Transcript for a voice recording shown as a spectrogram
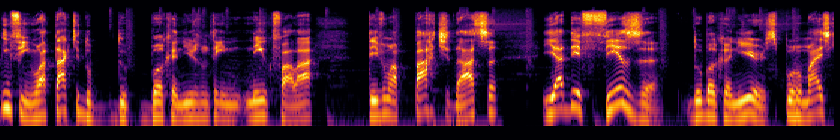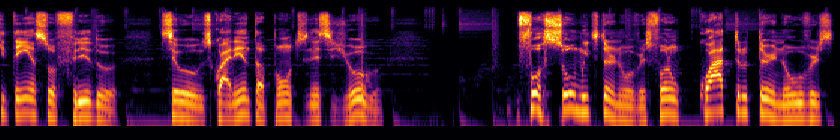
enfim, o ataque do, do Buccaneers não tem nem o que falar. Teve uma partidaça. E a defesa do Buccaneers, por mais que tenha sofrido seus 40 pontos nesse jogo, forçou muitos turnovers. Foram quatro turnovers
